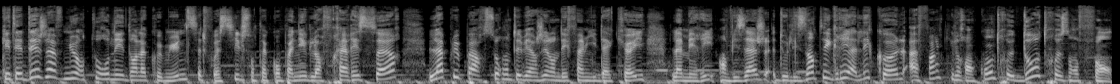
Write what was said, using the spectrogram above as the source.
qui étaient déjà venus en tournée dans la commune. Cette fois-ci, ils sont accompagnés de leurs frères et sœurs. La plupart seront hébergés dans des familles d'accueil. La mairie envisage de les intégrer à l'école afin qu'ils rencontrent d'autres enfants.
